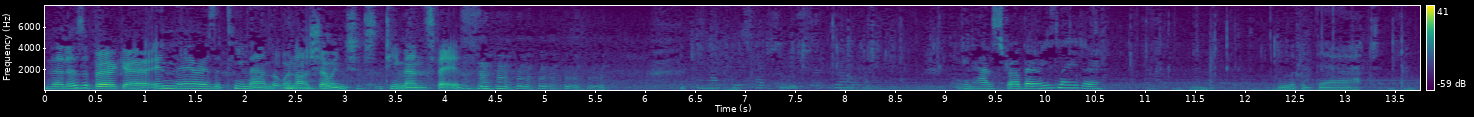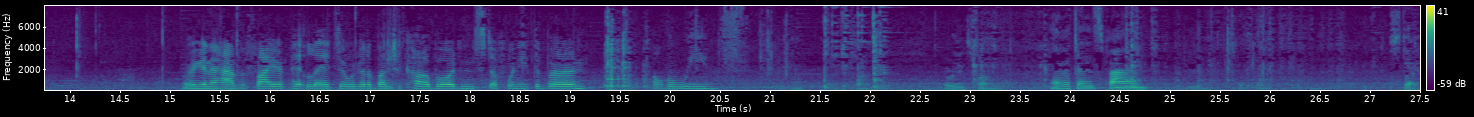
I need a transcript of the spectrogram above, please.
That is a burger. In there is a T-man, but we're not showing T-man's face. Can I please have some strawberries? You can have strawberries later. Look at that. We're gonna have a fire pit later. We've got a bunch of cardboard and stuff we need to burn. All the weeds. It's fine. Everything's fine. Everything's fine. Yeah, that's fine. Stay.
